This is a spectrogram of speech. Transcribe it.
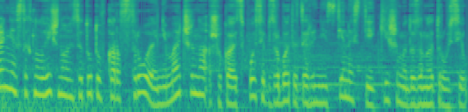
Вчені з технологічного інституту в Карлсруе, Німеччина, шукають спосіб зробити цегляні стіни стійкішими до землетрусів.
